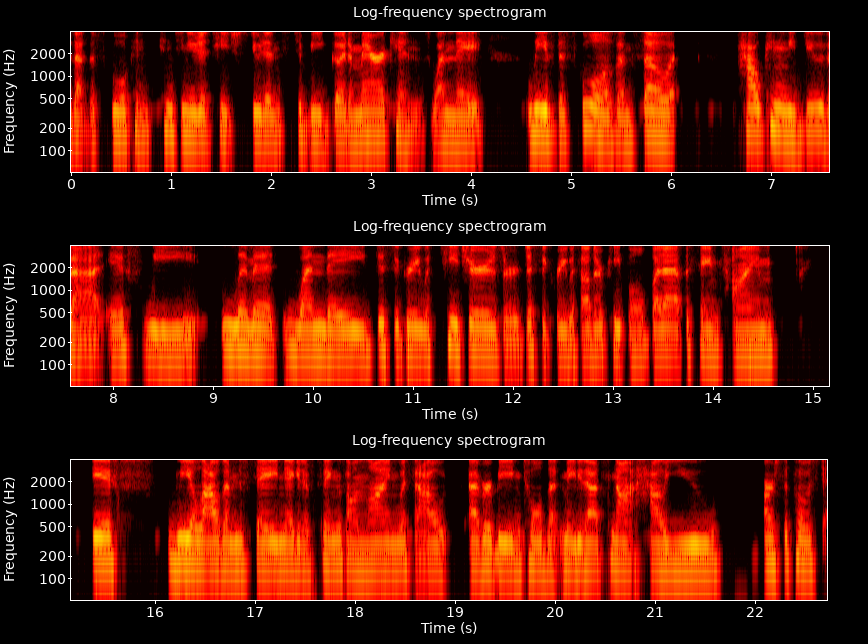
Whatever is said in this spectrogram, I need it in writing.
that the school can continue to teach students to be good Americans when they leave the schools. And so, how can we do that if we limit when they disagree with teachers or disagree with other people, but at the same time, if we allow them to say negative things online without ever being told that maybe that's not how you are supposed to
